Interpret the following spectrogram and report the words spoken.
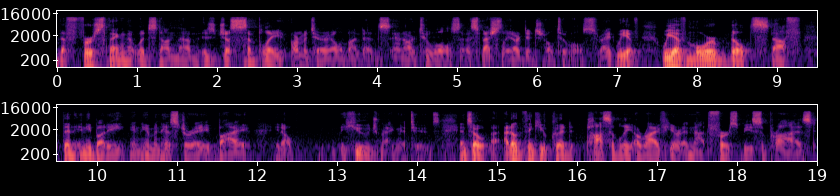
the first thing that would stun them is just simply our material abundance and our tools, and especially our digital tools, right? We have, we have more built stuff than anybody in human history by, you know, huge magnitudes. And so I don't think you could possibly arrive here and not first be surprised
